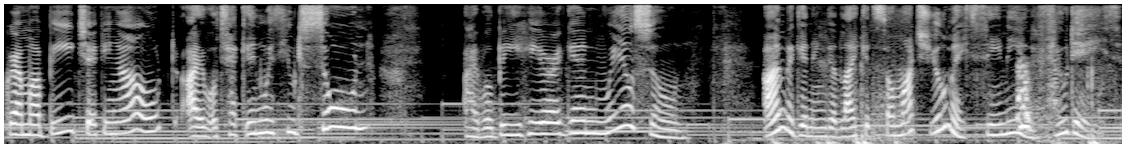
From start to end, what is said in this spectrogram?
Grandma B checking out. I will check in with you soon. I will be here again real soon. I'm beginning to like it so much you may see me in a few days.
